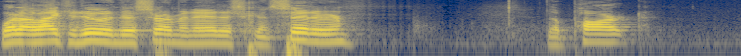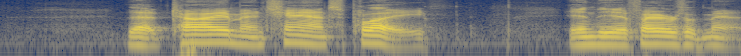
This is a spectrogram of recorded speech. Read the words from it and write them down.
What I'd like to do in this sermonette, is consider the part that time and chance play in the affairs of men.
